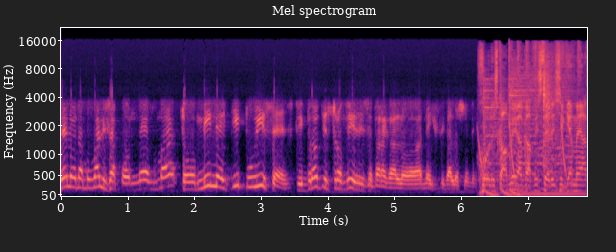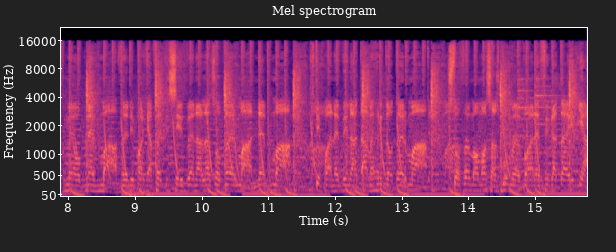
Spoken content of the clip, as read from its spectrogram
Θέλω να μου βάλεις από νεύμα το μήνε εκεί που είσαι. Στην πρώτη στροφή, σε παρακαλώ, αν έχεις την καλοσύνη. Χωρίς καμία καθυστέρηση και με ακμαίο πνεύμα. Δεν υπάρχει αφέτηση, δεν αλλάζω δέρμα. Νεύμα, χτυπάνε δυνατά μέχρι το τέρμα. Στο θέμα μας ας πούμε, βαρέθηκα τα ίδια.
